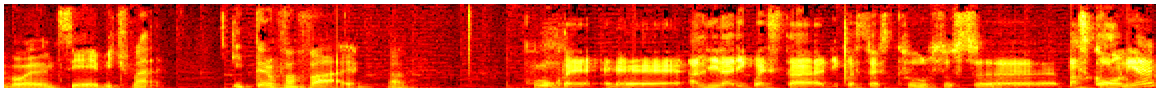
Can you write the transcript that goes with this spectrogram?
Volenzievich? Ma chi te lo fa fare? Vabbè. Comunque, eh, al di là di, questa, di questo excursus eh, Basconia,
